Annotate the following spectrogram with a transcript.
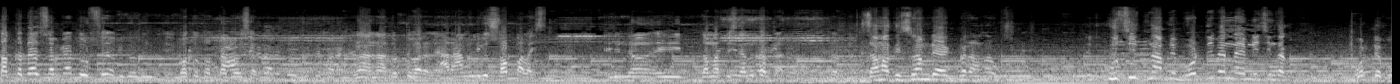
তত্ত্বাবধায়ক সরকার ধরছে গত তত্ত্বাবধায়ক সরকার। না না ধরতে পারে না আর আওয়ামী লীগের সব পালাইছে। এই জন্য এই জামাত ইসলামের দরকার। জামাত ইসলামরে একবার আনা উচিত। উচিত না আপনি ভোট দিবেন না এমনি চিন্তা করবেন ভোট দেবো।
